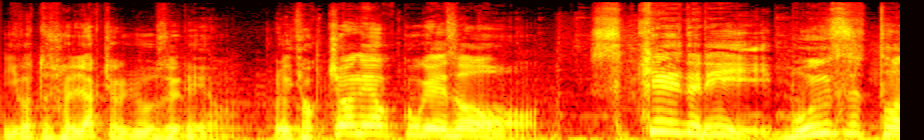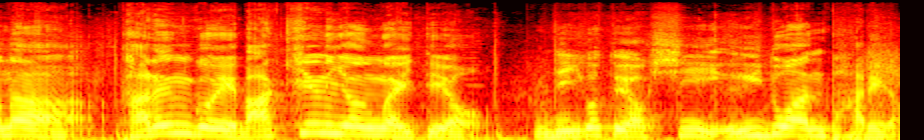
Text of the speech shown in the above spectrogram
이것도 전략적 요소래요. 그리고 격전의 협곡에서 스킬들이 몬스터나 다른 거에 막히는 경우가 있대요. 근데 이것도 역시 의도한 바래요.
